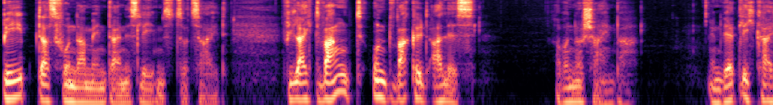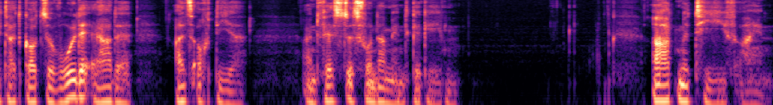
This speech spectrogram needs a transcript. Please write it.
bebt das Fundament deines Lebens zurzeit. Vielleicht wankt und wackelt alles, aber nur scheinbar. In Wirklichkeit hat Gott sowohl der Erde als auch dir ein festes Fundament gegeben. Atme tief ein.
